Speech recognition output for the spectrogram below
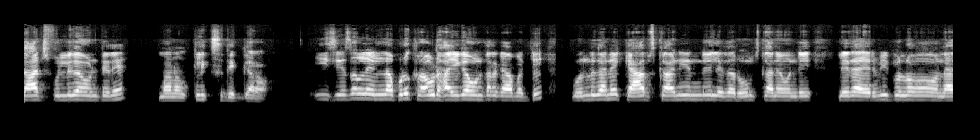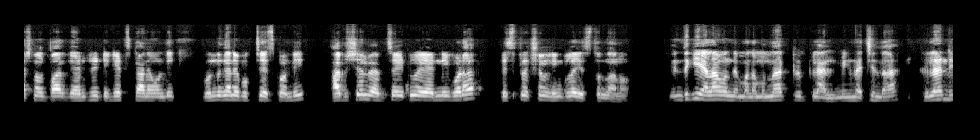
ఛార్జ్ ఫుల్గా ఉంటేనే మనం క్లిక్స్ దిగ్గరం. ఈ సీజన్లో వెళ్ళినప్పుడు క్రౌడ్ హైగా ఉంటారు కాబట్టి ముందుగానే క్యాబ్స్ కానివ్వండి లేదా రూమ్స్ కానివ్వండి లేదా Eravikulam national park entry tickets కానివ్వండి ముందుగానే బుక్ చేసుకోండి. అఫీషియల్ వెబ్సైట్ అవన్నీ కూడా డిస్క్రిప్షన్ లింక్లో ఇస్తున్నాను. ఇంతకీ ఎలా ఉంది? మన మున్న ట్రిప్ ప్లాన్ మీకు నచ్చిందా? ఇలాంటి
